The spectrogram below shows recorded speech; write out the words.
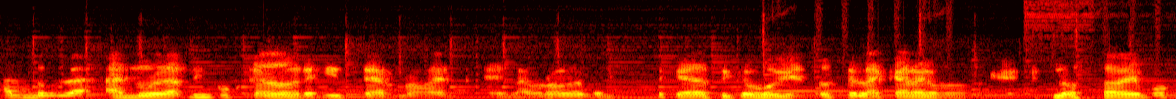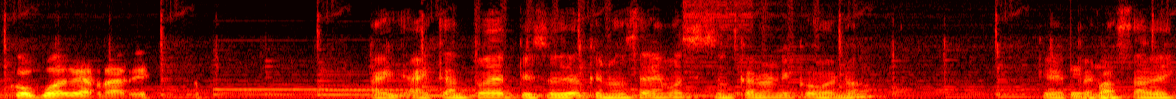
anula, anula mis buscadores internos en, la broma. Se queda así como viéndose la cara, porque no sabemos cómo agarrar esto hay, tantos episodios que no sabemos si son canónicos o no, que después no sabes,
